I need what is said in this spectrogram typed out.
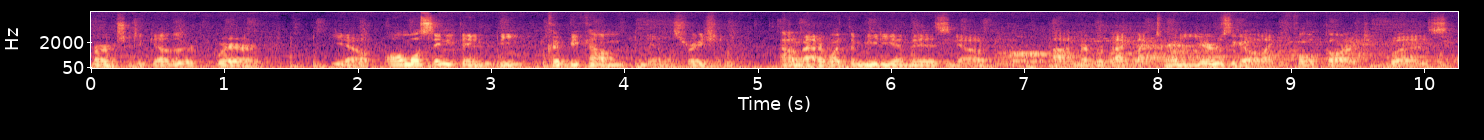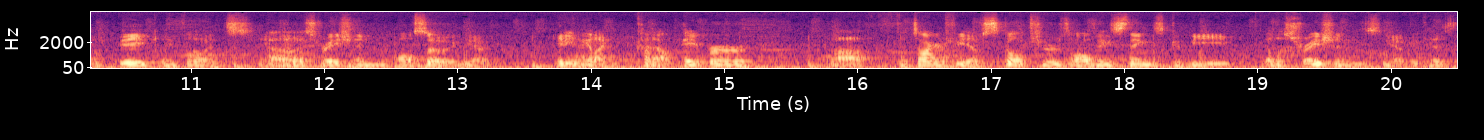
merged together, where you know almost anything be, could become an illustration, no Oh. matter what the medium is. You know, I remember back like 20 years ago, like folk art was a big influence in Oh. illustration. Also, you know, anything like cutout paper, uh, photography of sculptures, all these things could be illustrations, you know, because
